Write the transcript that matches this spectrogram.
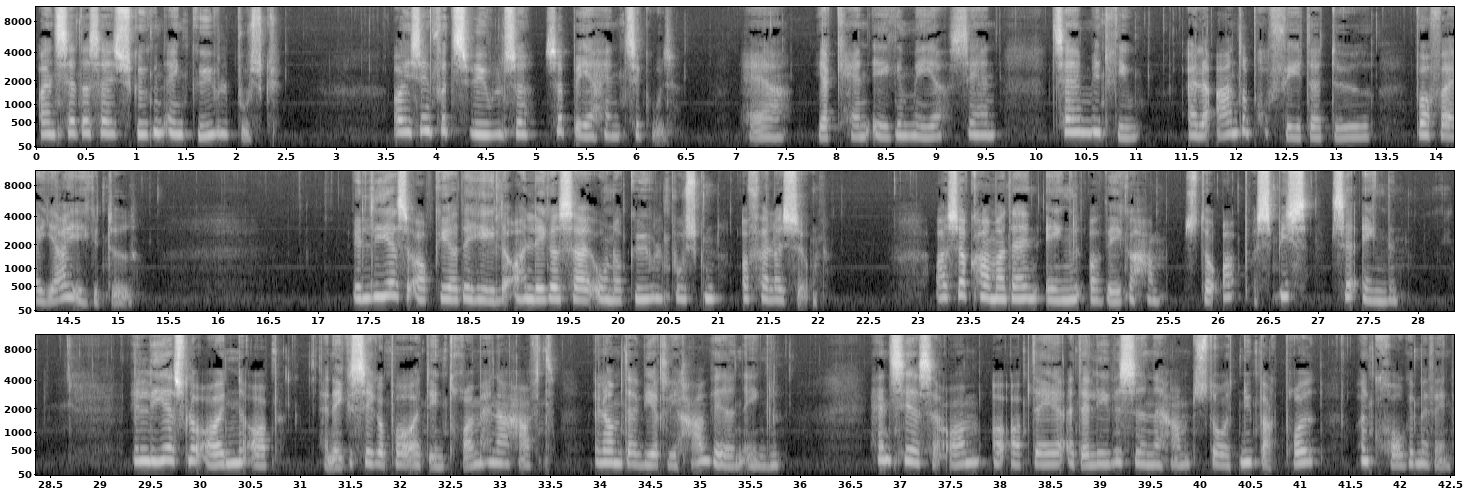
og han sætter sig i skyggen af en gyvelbusk. Og i sin fortvivlelse, så beder han til Gud. Herre, jeg kan ikke mere, siger han. Tag mit liv. Alle andre profeter er døde. Hvorfor er jeg ikke død? Elias opgiver det hele, og han lægger sig under gyvelbusken og falder i søvn. Og så kommer der en engel og vækker ham. Stå op og spis, siger englen. Elias slår øjnene op. Han er ikke sikker på, at det er en drøm, han har haft, eller om der virkelig har været en engel. Han ser sig om og opdager, at der lige ved siden af ham står et nybagt brød og en krukke med vand.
